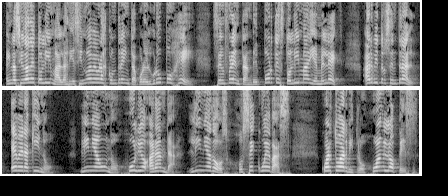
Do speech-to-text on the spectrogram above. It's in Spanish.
En la ciudad de Tolima, a las 19 horas con 30 por el grupo G, se enfrentan Deportes Tolima y Emelec. Árbitro central, Ever Aquino. Línea 1, Julio Aranda. Línea 2, José Cuevas. Cuarto árbitro, Juan López.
